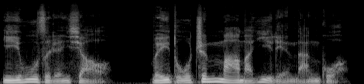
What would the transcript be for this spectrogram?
一屋子人笑，唯独甄妈妈一脸难过。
